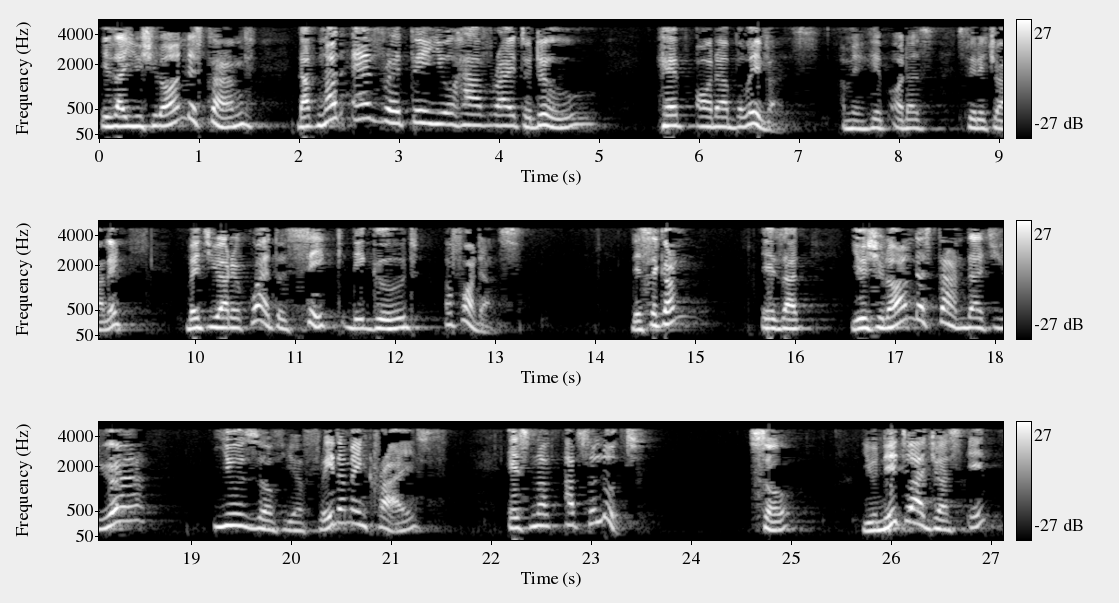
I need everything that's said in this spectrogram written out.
is that you should understand that not everything you have right to do help other believers. I mean, help others spiritually, but you are required to seek the good of others. The second is that you should understand that your use of your freedom in Christ is not absolute. So, you need to adjust it,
